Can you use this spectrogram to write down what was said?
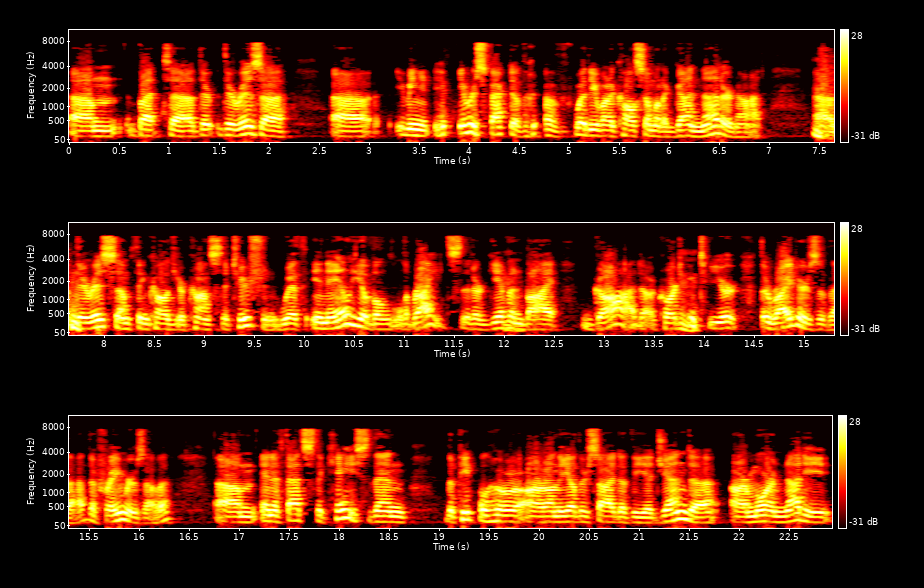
Um, but uh, there there is a uh, I mean, irrespective of whether you want to call someone a gun nut or not, uh, there is something called your Constitution with inalienable rights that are given mm-hmm. by God, according mm-hmm. to your the writers of that, the framers of it. Um, and if that's the case, then the people who are on the other side of the agenda are more nutty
